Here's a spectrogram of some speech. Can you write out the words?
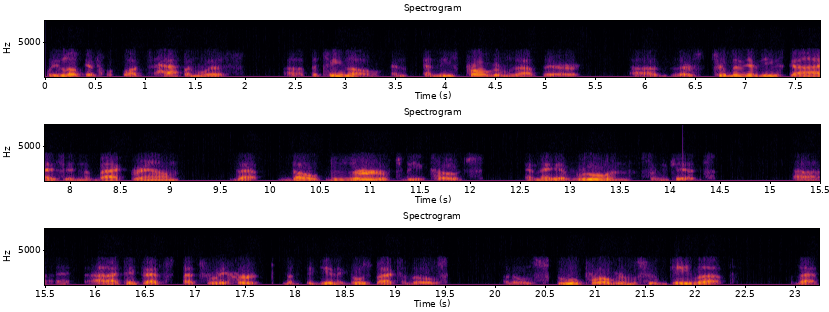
We look at what's happened with uh, Pitino and and these programs out there. Uh, there's too many of these guys in the background that don't deserve to be a coach, and they have ruined some kids. Uh, and I think that's that's really hurt but again, it goes back to those those school programs who gave up that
